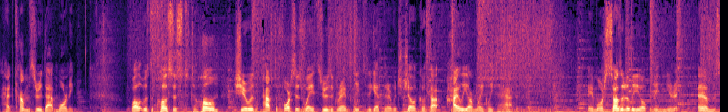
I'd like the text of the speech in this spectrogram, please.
had come through that morning. While it was the closest to home, Scheer would have to force his way through the Grand Fleet to get there, which Jellicoe thought highly unlikely to happen. A more southerly opening near Ems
